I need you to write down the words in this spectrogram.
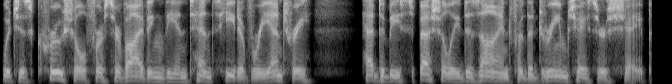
which is crucial for surviving the intense heat of re entry, had to be specially designed for the Dream Chaser's shape.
